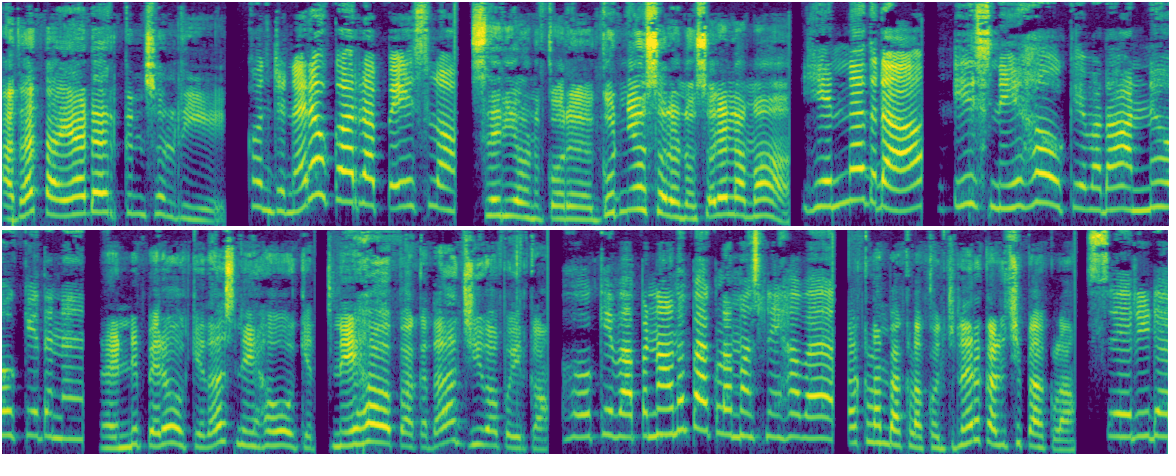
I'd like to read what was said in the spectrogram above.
அதான் டயர்டா இருக்குன்னு சொல்றியே. கொஞ்ச நேரம் உட்கார்றா பேசலாம். சரி அவனுக்கு ஒரு குட் நியூஸ் சொல்லணும். சொல்லலாமா? என்னதுடா? ஏ ஸ்னேகா ஓகேவாடா? அண்ணன் ஓகே தானே? ரெண்டு பேரும் ஓகே தான். ஸ்னேகாவும் ஓகே ஸ்னேகாவை பார்க்க தான் ஜீவா போயிருக்கான். ஓகேவா அப்ப நானும் பார்க்கலாமா ஸ்னேகாவை? பார்க்கலாம் பார்க்கலாம். கொஞ்ச நேரம் கழிச்சு பார்க்கலாம். சரிடா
